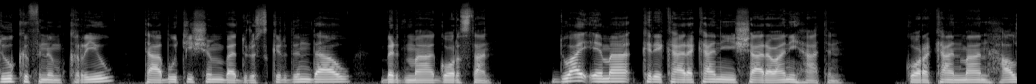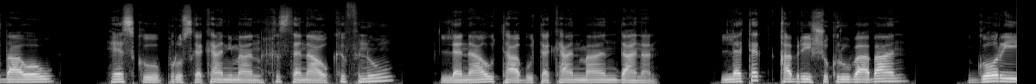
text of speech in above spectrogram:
دوو کفنم کڕی و تابوتیشم بە دروستکردن دا و بردمە گۆڕستان دوای ئێمە کرێکارەکانی شارەوانی هاتن گۆڕەکانمان هەڵداوە و هێسک و پڕوسکەکانیمان خستە ناو کفن و لە ناو تابوتەکانمان دانان لە تەک قەبری شوکروبابان گۆڕی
